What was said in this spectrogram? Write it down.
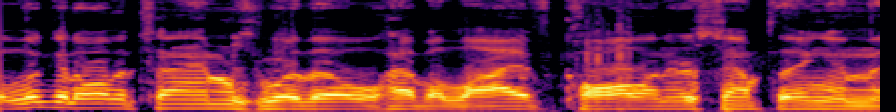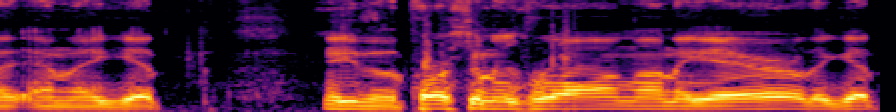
look at all the times where they'll have a live call in or something, and and they get either the person is wrong on the air, or they get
